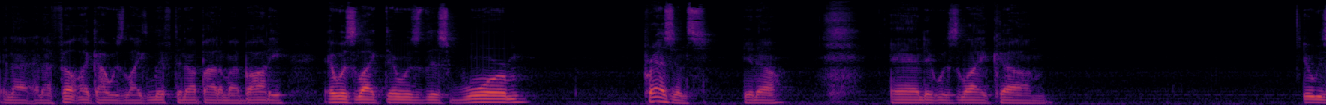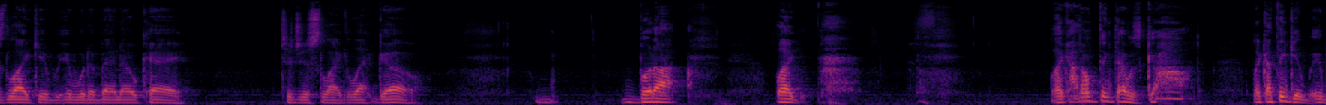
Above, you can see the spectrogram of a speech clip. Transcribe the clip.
and I and I felt like I was like lifting up out of my body. It was like there was this warm presence, you know, and it was like um, it was like it it would have been okay to just like let go. But I like like I don't think that was God. Like I think it, it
